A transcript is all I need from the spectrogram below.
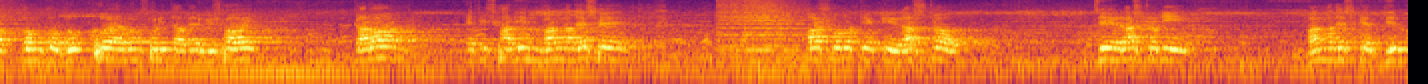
অত্যন্ত দুঃখ এবং পরিতাপের বিষয়। কারণ এটি স্বাধীন বাংলাদেশে পার্শ্ববর্তী একটি রাষ্ট্র। যে রাষ্ট্রটি বাংলাদেশকে দীর্ঘ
